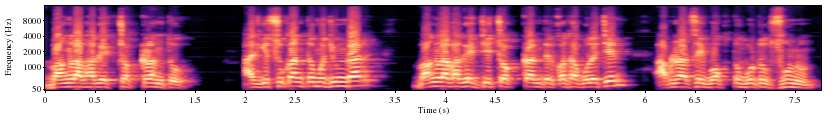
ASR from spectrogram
বাংলা ভাগের চক্রান্ত। আজকে সুকান্ত মজুমদার বাংলা ভাগের যে চক্রান্তের কথা বলেছেন, আপনারা সেই বক্তব্যটুকু শুনুন।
